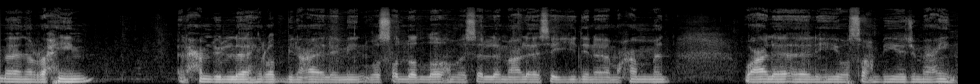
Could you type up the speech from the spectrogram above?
Bismillahirrahmanirrahim. Elhamdülillahi Rabbil alemin. Ve sallallahu ve sellem ala seyyidina Muhammed ve ala alihi ve sahbihi ecma'in.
